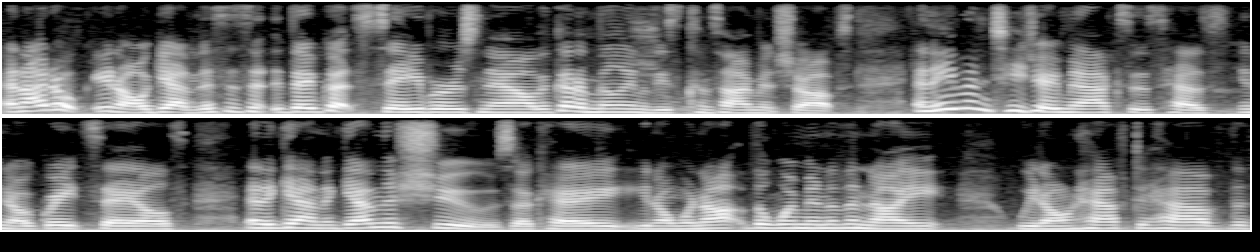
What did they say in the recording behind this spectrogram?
and I don't, you know, again, this isn't, they've got savers now. They've got a million of these consignment shops. And even TJ Maxx's has, you know, great sales. And again, again, the shoes, okay? You know, we're not the women of the night. We don't have to have the,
